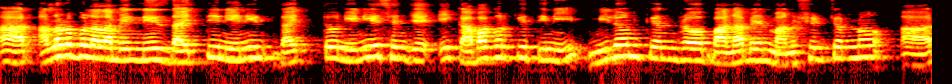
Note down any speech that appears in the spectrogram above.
আর আল্লাহ রব্বুল আলমীর নিজ দায়িত্বে নিয়ে দায়িত্ব নিয়ে নিয়েছেন যে এই কাবাগরকে তিনি মিলন কেন্দ্র বানাবেন মানুষের জন্য, আর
